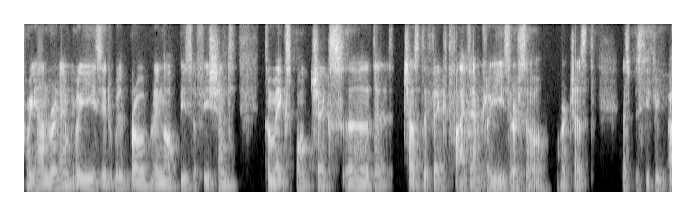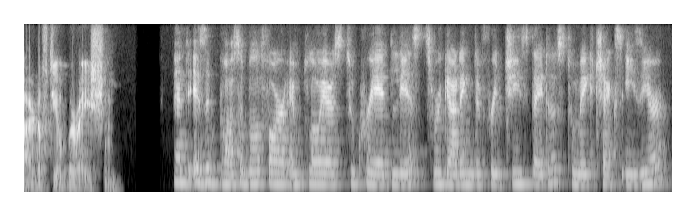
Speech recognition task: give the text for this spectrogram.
300 employees, it will probably not be sufficient to make spot checks uh, that just affect five employees or so, or just a specific part of the operation. And is it possible for employers to create lists regarding the 3G status to make checks easier?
